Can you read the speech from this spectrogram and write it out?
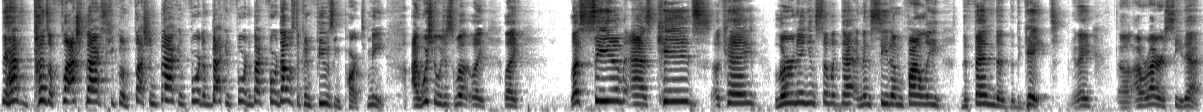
they had tons of flashbacks, keep going flashing back and forth and back and forth and back and forth. That was the confusing part to me. I wish it was just like like let's see them as kids, okay, learning and stuff like that, and then see them finally defend the, the, the gate. Okay? Uh, I'd rather see that.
